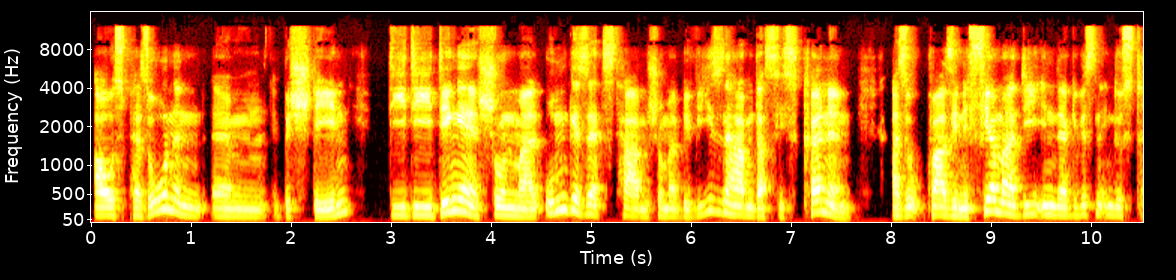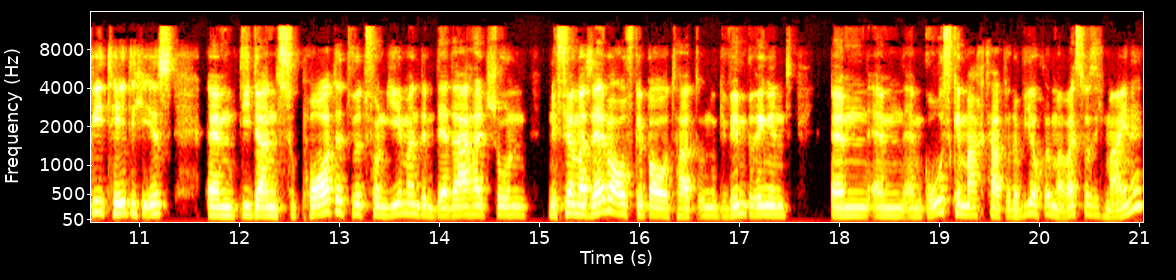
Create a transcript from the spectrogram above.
aus Personen ähm, bestehen, die die Dinge schon mal umgesetzt haben, schon mal bewiesen haben, dass sie es können, also quasi eine Firma, die in einer gewissen Industrie tätig ist, ähm, die dann supported wird von jemandem, der da halt schon eine Firma selber aufgebaut hat und gewinnbringend ähm, ähm, ähm, groß gemacht hat oder wie auch immer. Weißt du, was ich meine?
